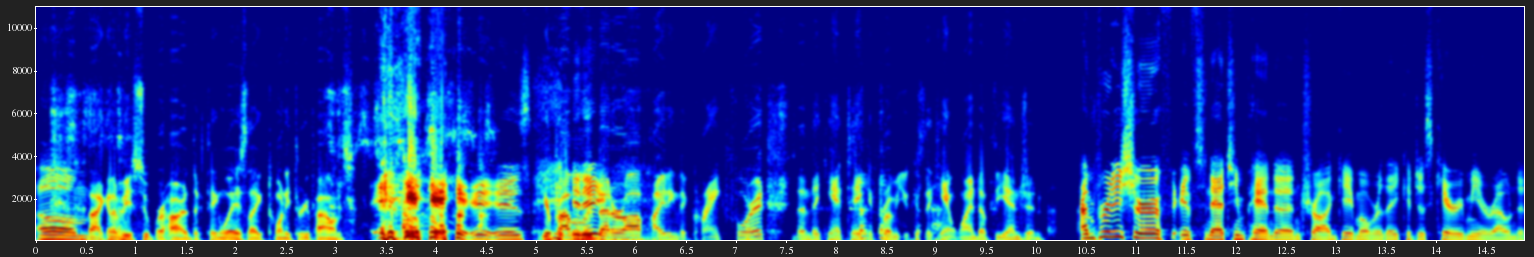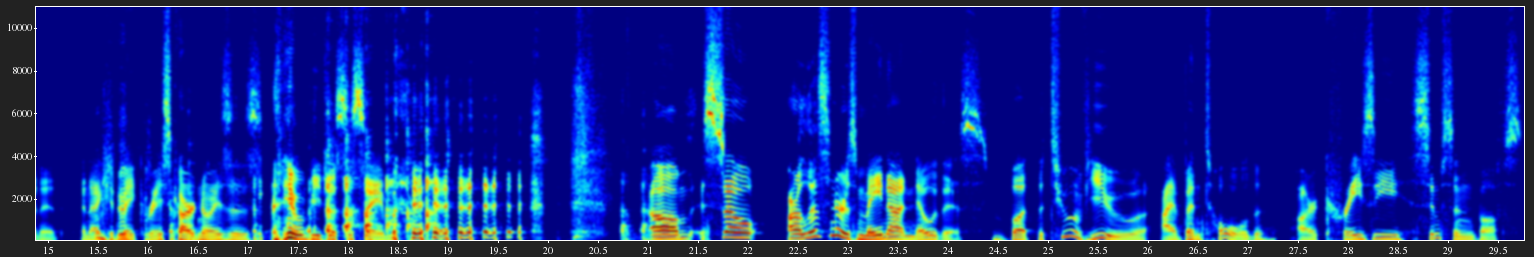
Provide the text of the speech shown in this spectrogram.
It's Um, not going to be super hard the thing weighs like 23 pounds it is. you're probably is- better off hiding the crank for it then they can't take it from you because they can't wind up the engine I'm pretty sure if if Snatching Panda and Trog came over, they could just carry me around in it, and I could make race car noises, and it would be just the same. um. So our listeners may not know this, but the two of you, I've been told, are crazy Simpson buffs.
